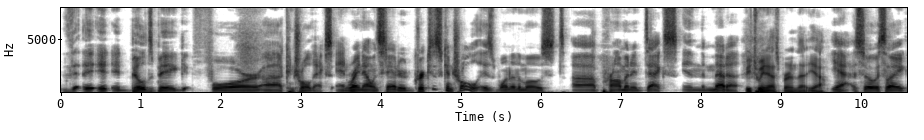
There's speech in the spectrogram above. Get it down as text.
th- it, it builds big for uh, control decks, and right now in standard, Grixis control is one of the most uh, prominent decks in the meta. Between Esper and that, yeah. Yeah, so it's like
